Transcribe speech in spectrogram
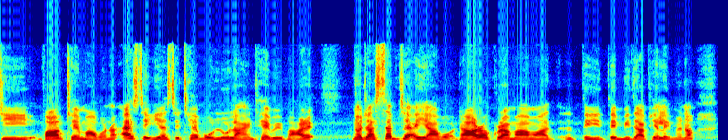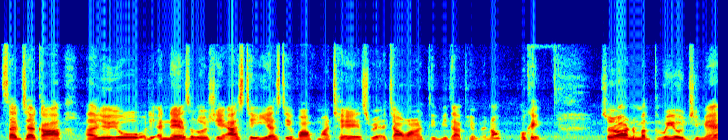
ဒီ verb ထဲမှာပေါ့နော် s တွေ es တွေထည့်ဖို့လိုလာရင်ထည့်ပေးပါတဲ့နော်ဒါ subject အရာပေါ့ဒါကတော့ grammar မှာတည်သိပြီးသားဖြစ်လိမ့်မယ်နော် subject ကရိုးရိုးဒီအ ਨੇ ဆိုလို့ရှိရင် s တွေ es တွေ verb မှာထည့်ရဆိုတဲ့အကြောင်းကတော့တည်ပြီးသားဖြစ်မယ်နော် okay ဆိုတော့ number 3ကိုကြည့်မယ်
